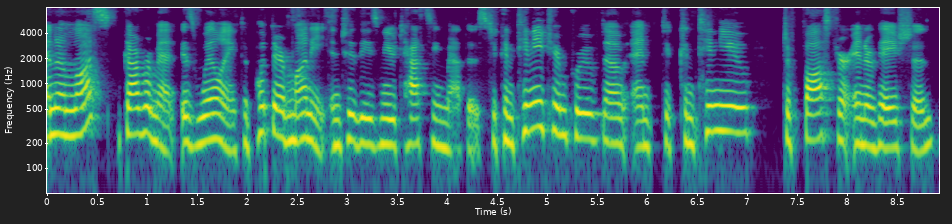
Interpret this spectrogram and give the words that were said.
And unless government is willing to put their money into these new testing methods to continue to improve them and to continue to foster innovation,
